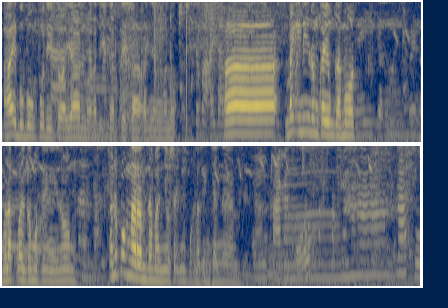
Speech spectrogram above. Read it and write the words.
Ah, ibubong po dito. Ayan, mga kadiskarte sa kanyang manok. Ah, may iniinom kayong gamot. Wala po kayong gamot na iniinom. Ano po ang naramdaman nyo sa inyong paglaking tiyan na yan? Ay, parang nahahapo.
